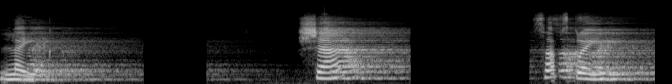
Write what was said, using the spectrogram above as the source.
லைக் ஷேர் subscribe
